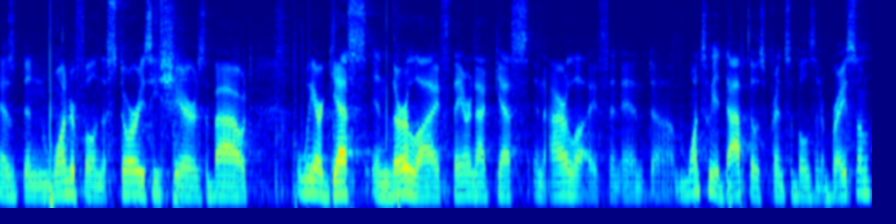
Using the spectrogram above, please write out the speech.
has been wonderful in the stories he shares about we are guests in their life, they are not guests in our life. And, and um, once we adopt those principles and embrace them,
